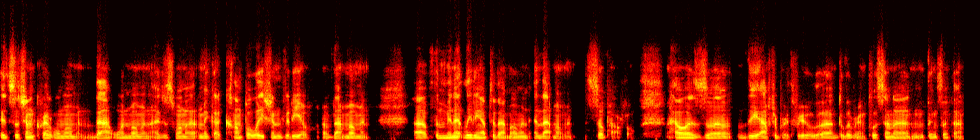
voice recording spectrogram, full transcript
It's such an incredible moment. That one moment, I just want to make a compilation video of that moment, of the minute leading up to that moment and that moment. It's so powerful. How has uh, the afterbirth for you, uh, delivering placenta and things like that?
